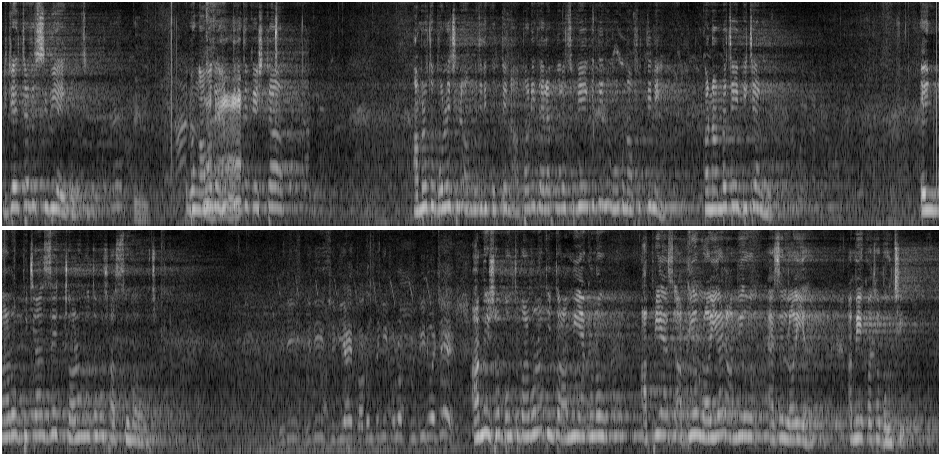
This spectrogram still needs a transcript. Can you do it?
ডিটেলসটা তো সিবিআই করছে। এবং আমাদের হাত থেকে তো কেসটা আমরা তো বলেছিলাম আমরা যদি করতে না পারি তাহলে আপনারা সিবিআইকে দিন আমার কোনো আপত্তি নেই। কারণ আমরা চাই বিচার হোক। এই নরক বিচারদের চরমতম শাস্তি হওয়া উচিত। আমি সব বলতে পারব না কিন্তু আমি এখনও আপনি অ্যাজ আপনিও লয়ার আমিও অ্যাজ এ লয়ার আমি কথা বলছি।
